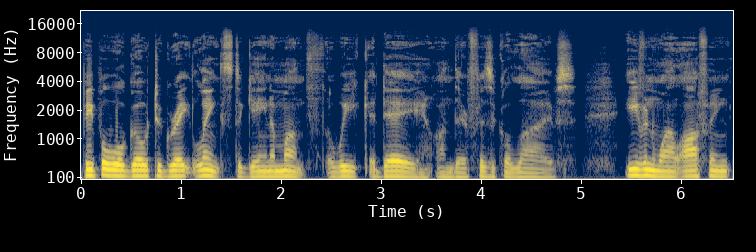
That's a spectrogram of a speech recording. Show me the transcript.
People will go to great lengths to gain a month, a week, a day on their physical lives, even while often,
